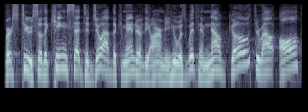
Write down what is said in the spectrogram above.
Verse 2 So the king said to Joab, the commander of the army, who was with him, Now go throughout all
